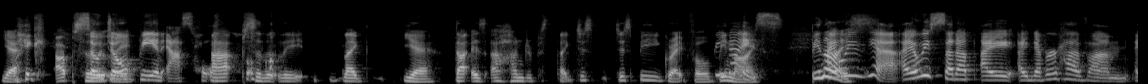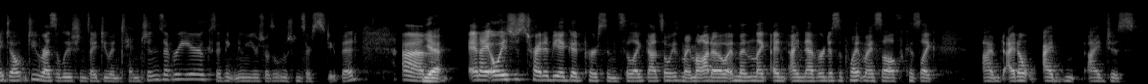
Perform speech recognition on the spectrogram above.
Yeah, Like absolutely. so don't be an asshole. absolutely like yeah, that is a hundred percent. Like just just be grateful, be, nice. Be I nice. always, yeah, I always set up. I I never have. Um, I don't do resolutions. I do intentions every year because I think New Year's resolutions are stupid. Um, Yeah. And I always just try to be a good person. So like that's always my motto. And then like I, I never disappoint myself because like I'm I don't I I just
